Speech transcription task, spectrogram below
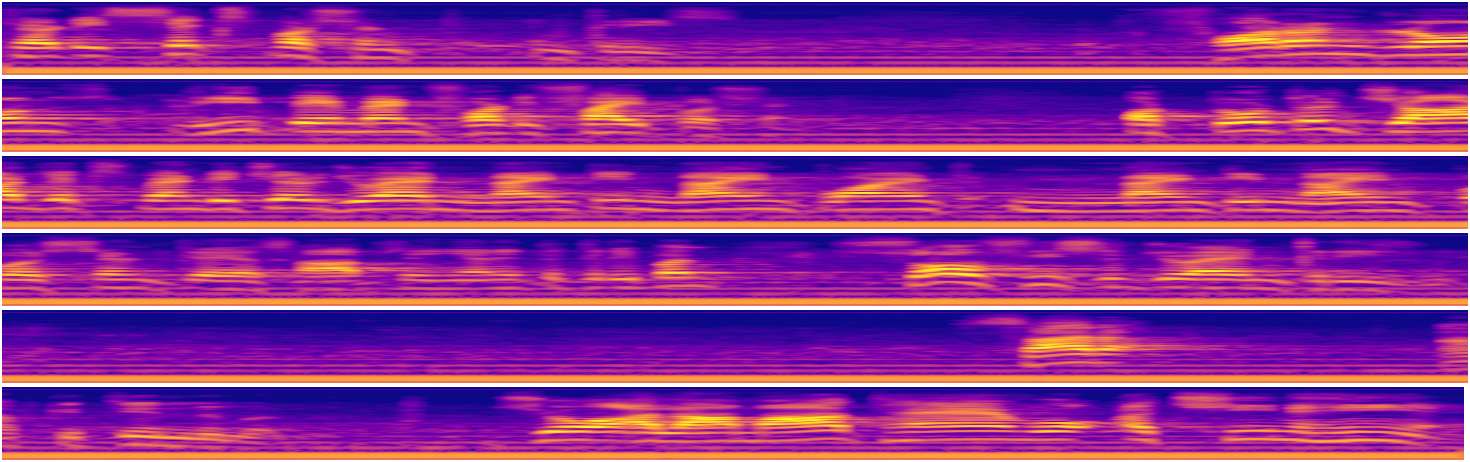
thirty six percent increase foreign loans repayment forty five percent اور ٹوٹل چارج ایکسپینڈیچر جو ہے 99.99% کے حساب سے یعنی تقریباً سو فیصد جو ہے انکریز ہوئی ہے۔ سر آپ کی تین ممبر جو علامات ہیں وہ اچھی نہیں ہیں۔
